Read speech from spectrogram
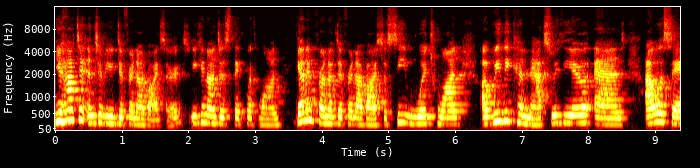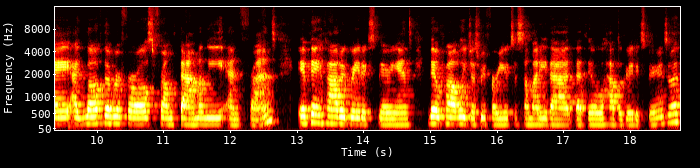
you have to interview different advisors. You cannot just stick with one. Get in front of different advisors, see which one uh, really connects with you. And I will say, I love the referrals from family and friends. If they've had a great experience, they'll probably just refer you to somebody that that they will have a great experience with.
